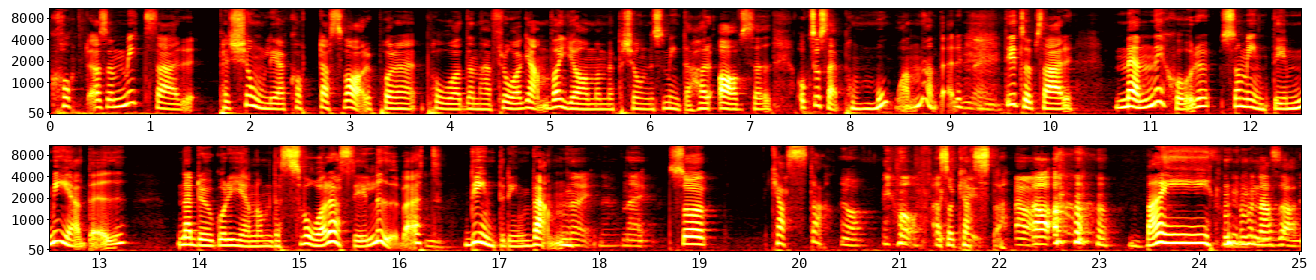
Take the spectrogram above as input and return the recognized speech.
kort, alltså mitt så här personliga korta svar på den, på den här frågan. Vad gör man med personer som inte hör av sig också så här på månader? Det är typ så här människor som inte är med dig när du går igenom det svåraste i livet. Det är inte din vän. Nej. Nej. Så kasta. Ja. Ja, Alltså kasta. Ja. Bye! men alltså.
